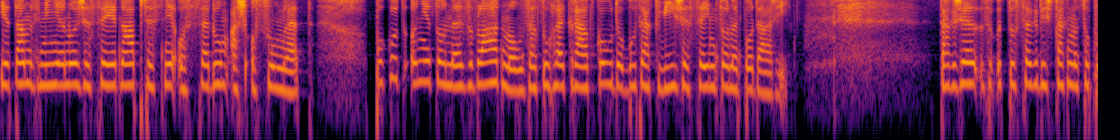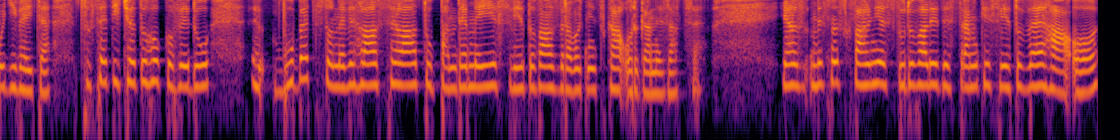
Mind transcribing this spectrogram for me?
je tam zmíněno, že se jedná přesně o 7 až 8 let. Pokud oni to nezvládnou za tuhle krátkou dobu, tak ví, že se jim to nepodaří. Takže to se když tak na to podívejte. Co se týče toho covidu, vůbec to nevyhlásila tu pandemii Světová zdravotnická organizace. Já, my jsme schválně studovali ty stránky Světové HO,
